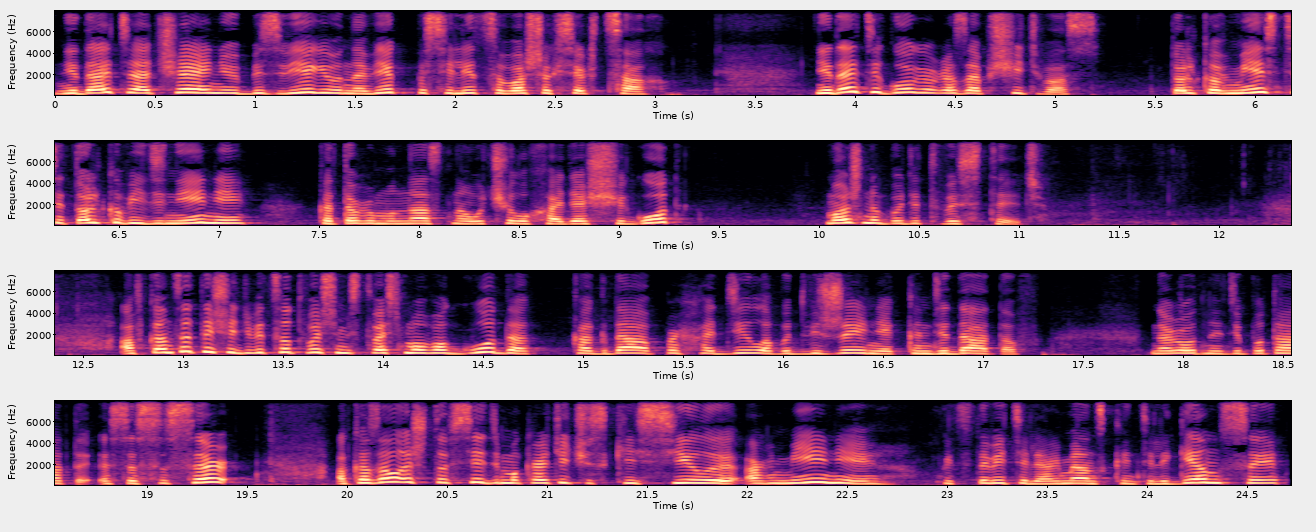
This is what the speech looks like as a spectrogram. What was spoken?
не дайте отчаянию безверию навек поселиться в ваших сердцах. Не дайте горю разобщить вас. Только вместе, только в единении, которому нас научил уходящий год, можно будет выстоять. А в конце 1988 года, когда проходило выдвижение кандидатов в народные депутаты СССР, оказалось, что все демократические силы Армении, представители армянской интеллигенции,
